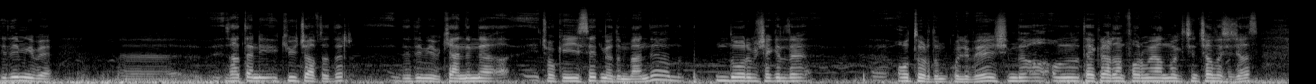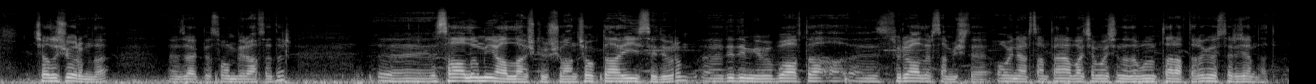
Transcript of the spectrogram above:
dediğim gibi zaten 2-3 haftadır dediğim gibi kendimde çok iyi hissetmiyordum ben de. Doğru bir şekilde e, oturdum kulübeye. Şimdi onu tekrardan formaya almak için çalışacağız. Çalışıyorum da. Özellikle son bir haftadır. Ee, sağlığım iyi Allah'a şükür şu an çok daha iyi hissediyorum. Ee, dediğim gibi bu hafta e, süre alırsam işte oynarsam Fenerbahçe maçında da bunu taraftara göstereceğim zaten.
